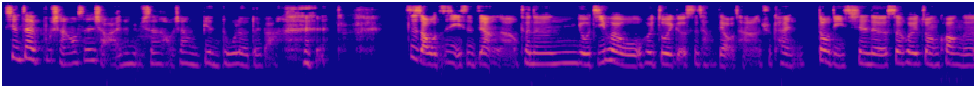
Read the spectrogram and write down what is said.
现在不想要生小孩的女生好像变多了，对吧？至少我自己是这样啦。可能有机会我会做一个市场调查，去看到底现在的社会状况呢，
